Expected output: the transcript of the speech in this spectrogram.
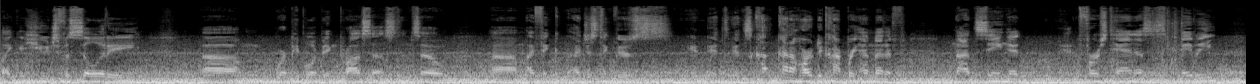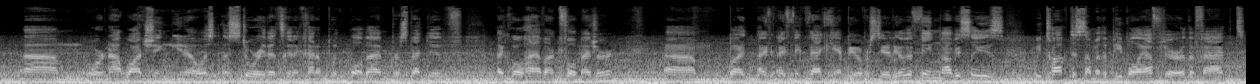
like a huge facility um, where people are being processed. And so um, I think I just think there's it, it's it's kind of hard to comprehend that if not seeing it firsthand as maybe um, or not watching you know a, a story that's going to kind of put all that in perspective like we'll have on full measure um, but I, I, think that can't be overstated the other thing obviously is we talked to some of the people after the fact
